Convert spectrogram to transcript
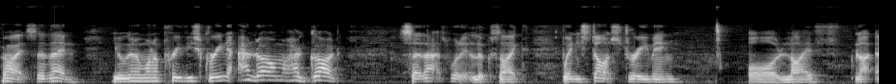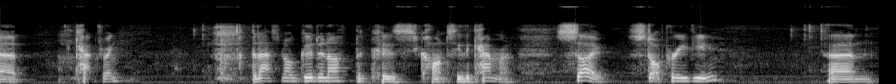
Right so then you're going to want to preview screen and oh my god! So that's what it looks like when you start streaming or live like uh, capturing. But that's not good enough because you can't see the camera. So stop preview. Um,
